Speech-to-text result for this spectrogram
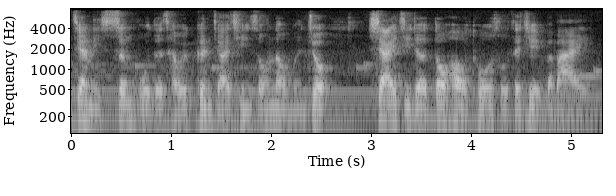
这样你生活的才会更加轻松。那我们就下一集的逗号托儿所再见，拜拜。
